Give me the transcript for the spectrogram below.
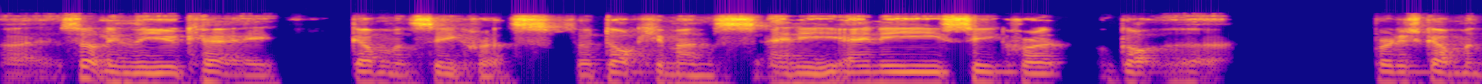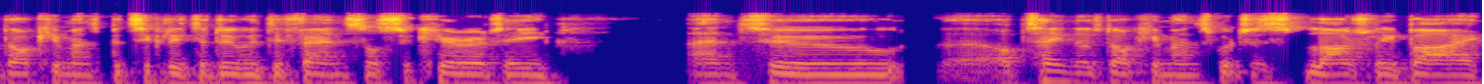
uh, certainly in the UK, government secrets, so documents, any any secret got uh, British government documents, particularly to do with defence or security, and to uh, obtain those documents, which is largely by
